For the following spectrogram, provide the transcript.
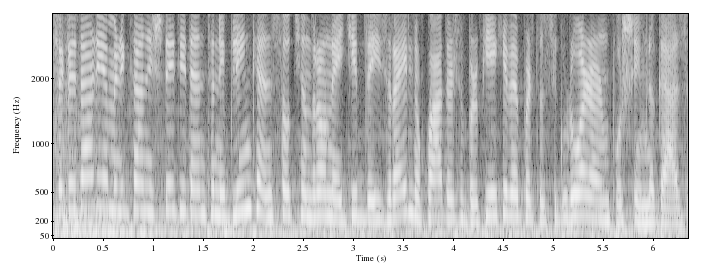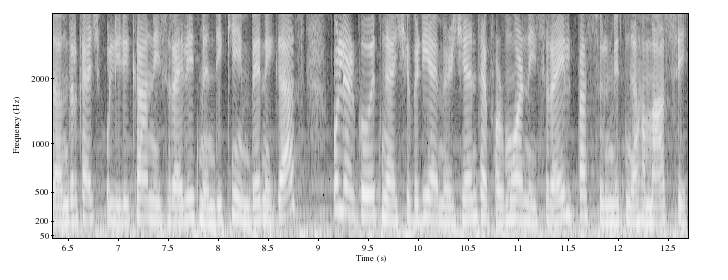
Sekretari amerikan i Shtetit Antony Blinken sot qëndron në Egjipt dhe Izrael në kuadër të përpjekjeve për të siguruar armëpushim në Gaza, ndërkaq politikani izraelit me ndikim Benny Gantz po largohet nga qeveria emergjente e formuar në Izrael pas sulmit nga Hamasi,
